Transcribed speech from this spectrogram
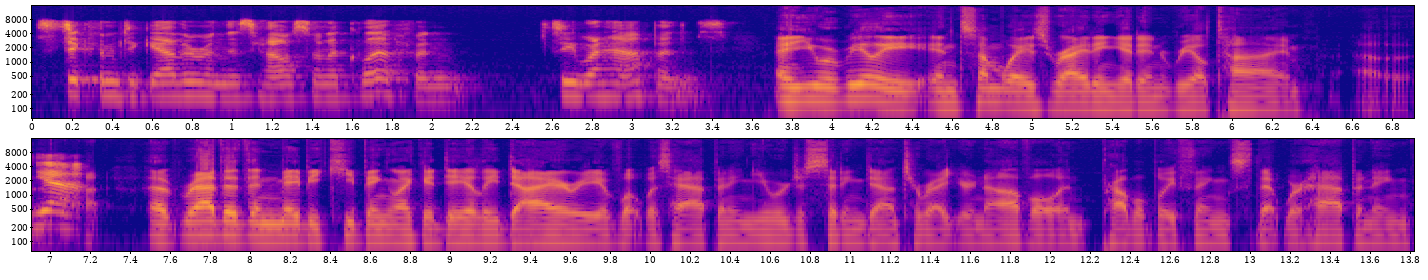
stick them together in this house on a cliff, and see what happens. And you were really, in some ways, writing it in real time. Uh, yeah. Uh, uh, rather than maybe keeping like a daily diary of what was happening, you were just sitting down to write your novel, and probably things that were happening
